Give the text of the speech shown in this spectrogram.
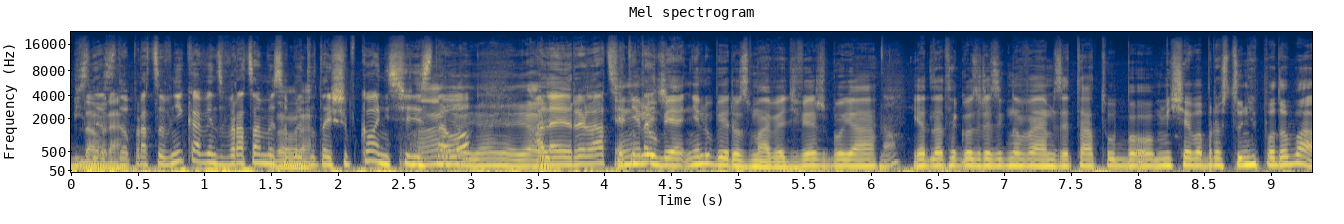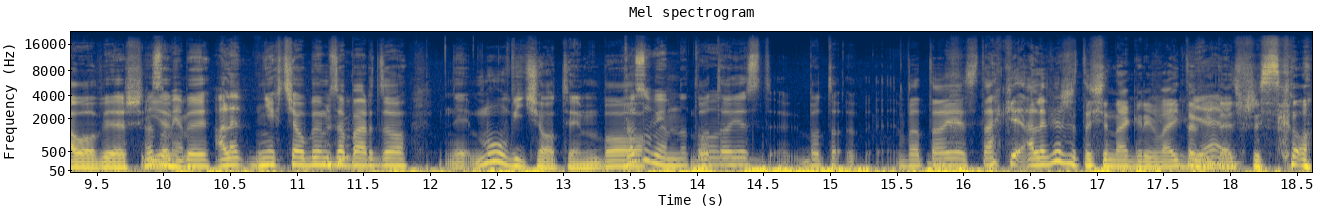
biznes Dobra. do pracownika, więc wracamy sobie Dobra. tutaj szybko, nic się nie stało, Ajajajaj. ale relacje Ja nie tutaj... lubię, nie lubię rozmawiać, wiesz, bo ja, No. ja dlatego zrezygnowałem z etatu, bo mi się po prostu nie podobało, wiesz. I Rozumiem, jakby ale nie chciałbym za bardzo y, mówić o tym, bo, rozumiem, no to... bo to jest, bo to, bo to jest takie, ale wiesz, że to się nagrywa i to Wiem. widać wszystko.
